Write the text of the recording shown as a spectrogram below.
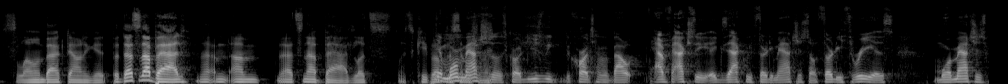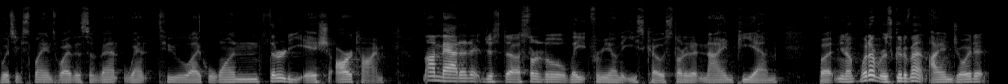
slowing back down again. But that's not bad. I'm, I'm, that's not bad. Let's let's keep up. Yeah, more matches on this card. Usually the cards have about have actually exactly 30 matches, so 33 is more matches, which explains why this event went to like 1.30 ish our time. Not mad at it. Just uh, started a little late for me on the East Coast. Started at 9 p.m. But you know, whatever. It was a good event. I enjoyed it.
